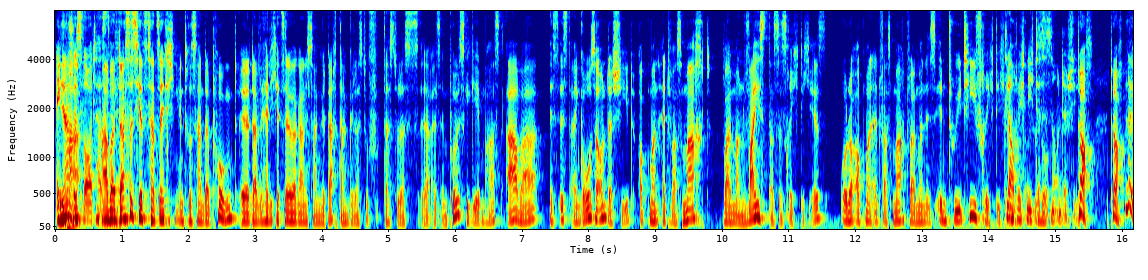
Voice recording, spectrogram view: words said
englisches Wort hast. Aber das ist jetzt tatsächlich ein interessanter Punkt. Äh, da hätte ich jetzt selber gar nicht dran gedacht. Danke, dass du, dass du das äh, als Impuls gegeben hast. Aber es ist ein großer Unterschied, ob man etwas macht, weil man weiß, dass es richtig ist, oder ob man etwas macht, weil man es intuitiv richtig Glaube macht. ich nicht, dass es ein Unterschied Doch, doch, Nö.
